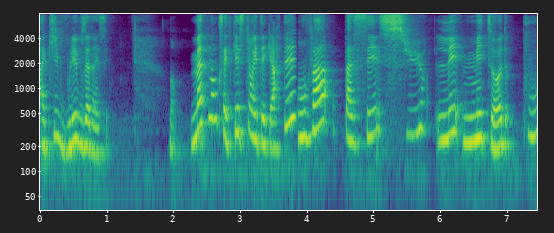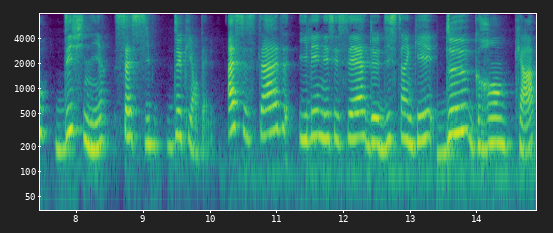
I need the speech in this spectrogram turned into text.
à qui vous voulez vous adresser. maintenant que cette question est écartée, on va passer sur les méthodes pour définir sa cible de clientèle. À ce stade, il est nécessaire de distinguer deux grands cas.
